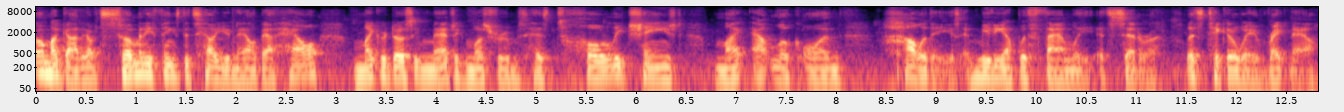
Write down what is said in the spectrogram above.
Oh my God, I've got so many things to tell you now about how microdosing magic mushrooms has totally changed my outlook on holidays and meeting up with family, etc. Let's take it away right now.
